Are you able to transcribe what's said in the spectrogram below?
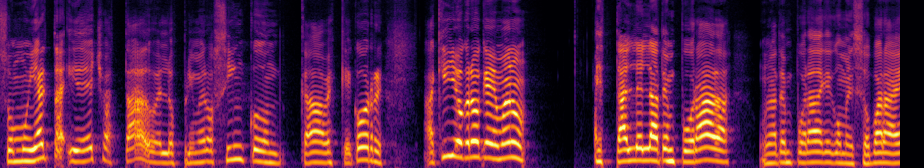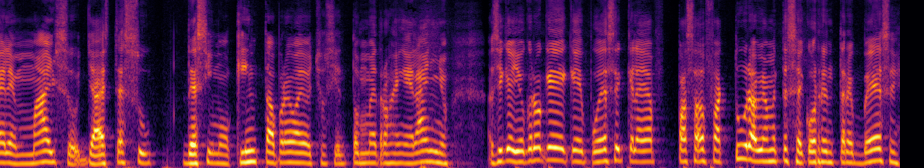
son muy altas y de hecho ha estado en los primeros cinco donde, cada vez que corre. Aquí yo creo que, hermano, es tarde en la temporada, una temporada que comenzó para él en marzo, ya esta es su decimoquinta prueba de 800 metros en el año, así que yo creo que, que puede ser que le haya pasado factura, obviamente se corren tres veces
